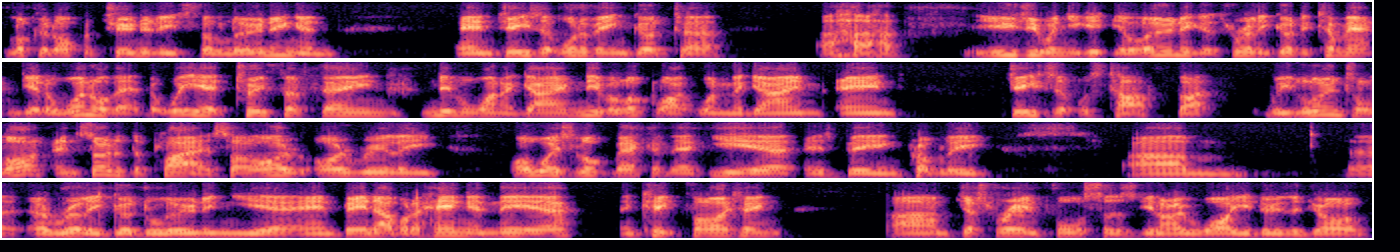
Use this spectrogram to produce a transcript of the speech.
look at opportunities for learning. And and geez it would have been good to uh, usually when you get your learning it's really good to come out and get a win or that. But we had 215 never won a game never looked like winning a game. And geez it was tough. But we learned a lot and so did the players. So I, I really always look back at that year as being probably um, a really good learning year, and being able to hang in there and keep fighting um, just reinforces, you know, why you do the job.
